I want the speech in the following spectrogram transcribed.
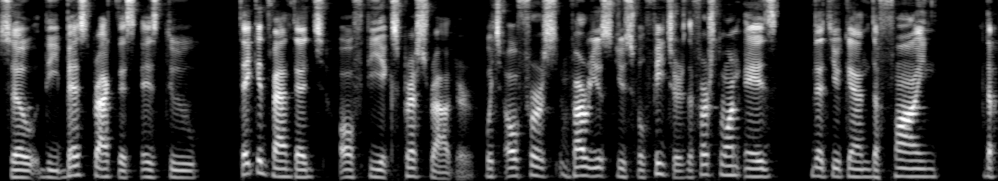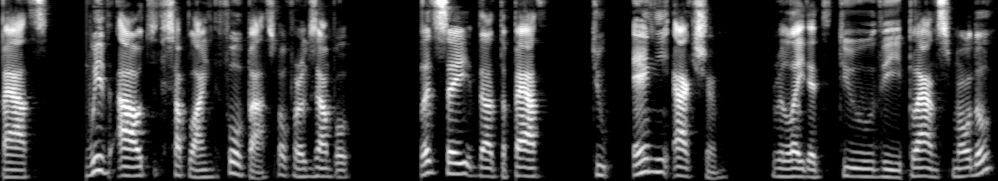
So the best practice is to take advantage of the express router, which offers various useful features. The first one is that you can define the paths without supplying the full path. So for example, let's say that the path to any action related to the plans model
